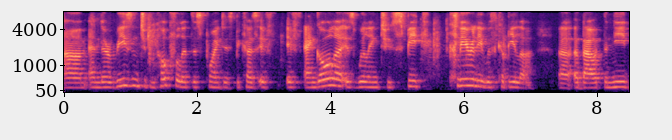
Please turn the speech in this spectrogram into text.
Um, and the reason to be hopeful at this point is because if, if Angola is willing to speak clearly with Kabila uh, about the need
